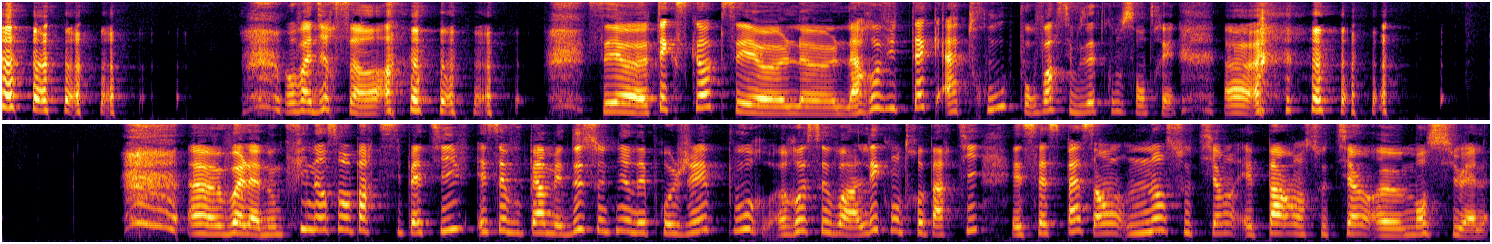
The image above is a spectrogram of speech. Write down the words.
On va dire ça. Hein. c'est euh, Techscope, c'est la, revue de tech à trous pour voir si vous êtes concentré. Euh, voilà, donc financement participatif et ça vous permet de soutenir des projets pour recevoir les contreparties et ça se passe en un soutien et pas en soutien euh, mensuel.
